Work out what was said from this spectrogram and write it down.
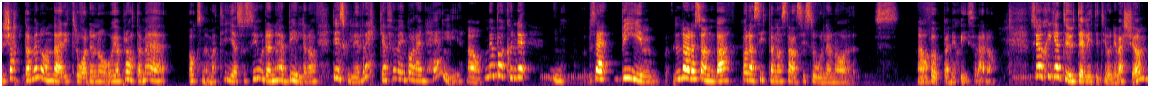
chatta med någon där i tråden och, och jag pratade med, också med Mattias och så gjorde jag den här bilden av det skulle räcka för mig bara en helg. ja. Om jag bara kunde så här, beam, lördag, söndag, bara sitta någonstans i solen och Ja. få upp energi sådär då. Så jag har skickat ut det lite till universum.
